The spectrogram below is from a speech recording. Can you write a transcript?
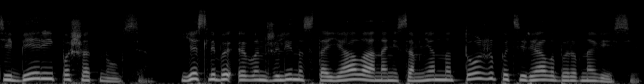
Тиберий пошатнулся. Если бы Эванжелина стояла, она, несомненно, тоже потеряла бы равновесие.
